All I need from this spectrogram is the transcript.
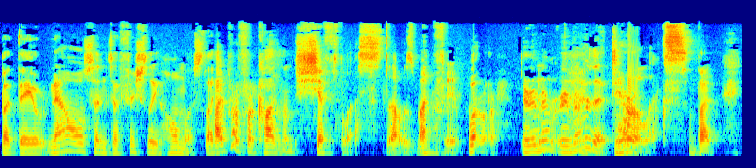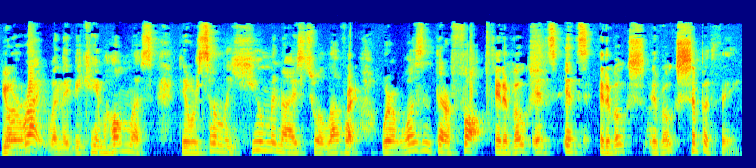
but they now all of a sudden it's officially homeless. Like, I prefer calling them shiftless. That was my favorite. well, remember, remember that derelicts. But you were right. When they became homeless, they were suddenly humanized to a level Right. where it wasn't their fault. it evokes It's it's it evokes it evokes sympathy.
